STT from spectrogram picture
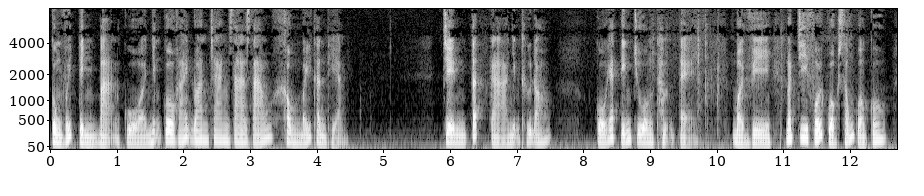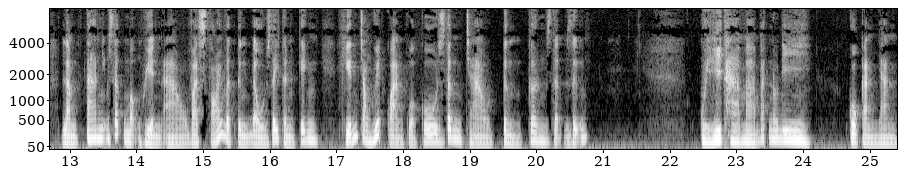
cùng với tình bạn của những cô gái đoan trang gia giáo không mấy thân thiện. Trên tất cả những thứ đó, cô ghét tiếng chuông thậm tệ, bởi vì nó chi phối cuộc sống của cô, làm tan những giấc mộng huyền ảo và sói vào từng đầu dây thần kinh, khiến trong huyết quản của cô dâng trào từng cơn giận dữ. Quỷ tha mà bắt nó đi, Cô cằn nhằn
